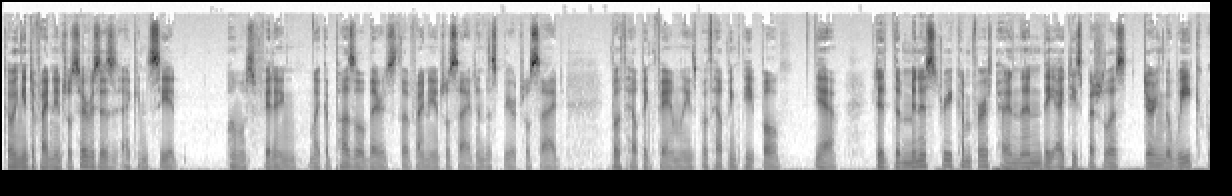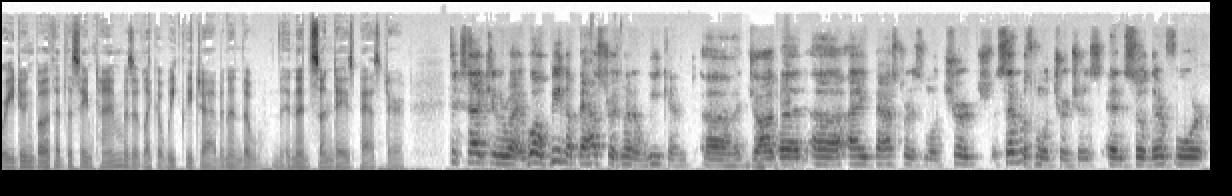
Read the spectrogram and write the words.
going into financial services, I can see it almost fitting like a puzzle. There's the financial side and the spiritual side, both helping families, both helping people. Yeah. Did the ministry come first and then the IT specialist during the week? Were you doing both at the same time? Was it like a weekly job and then the and then Sundays pastor? Exactly right. Well, being a pastor is not a weekend uh, job, but uh, I pastor a small church, several small churches, and so therefore,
